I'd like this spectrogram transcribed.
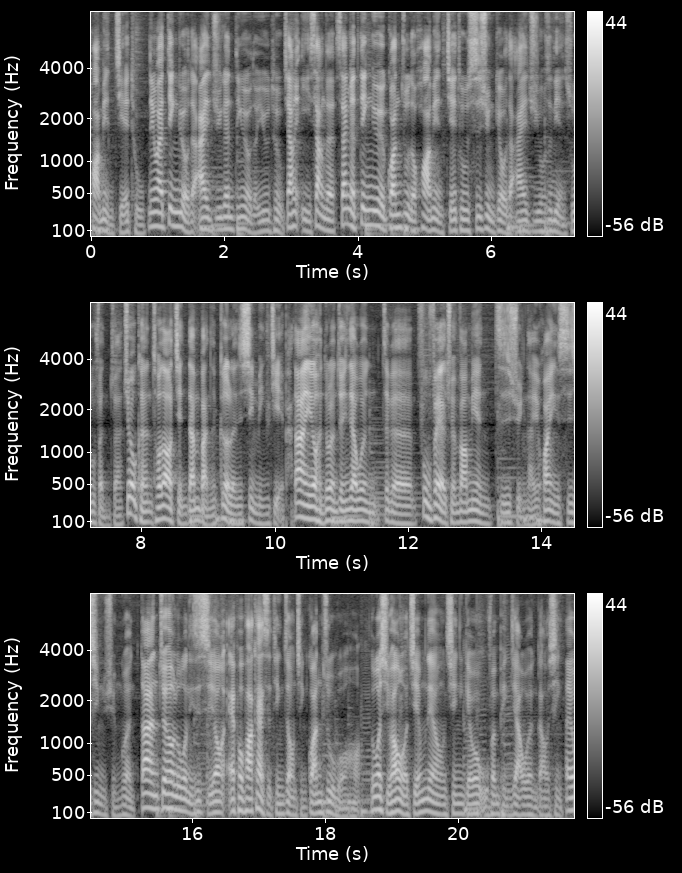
画面截图，另外订阅我的 IG 跟订阅我的 YouTube，将以上的三个订阅关注的画面截图私讯给我的 IG 或是脸书粉砖，就有可能抽到简单版的个人姓名解盘。当然也有很多人最近在问这个付费的全方面咨询呢，也欢迎私信询问。当然最后如果你是使用 Apple Podcast 开始听众，请关注我哦。如果喜欢我节目内容，请你给我五分评价，我很高兴。还有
